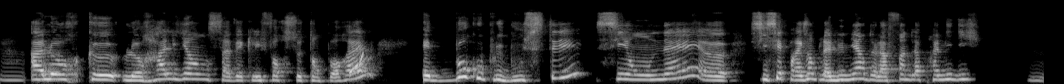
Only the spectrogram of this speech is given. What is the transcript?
mm. alors que leur alliance avec les forces temporelles est beaucoup plus boostée si on est, euh, si c'est par exemple la lumière de la fin de l'après-midi. Mm.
